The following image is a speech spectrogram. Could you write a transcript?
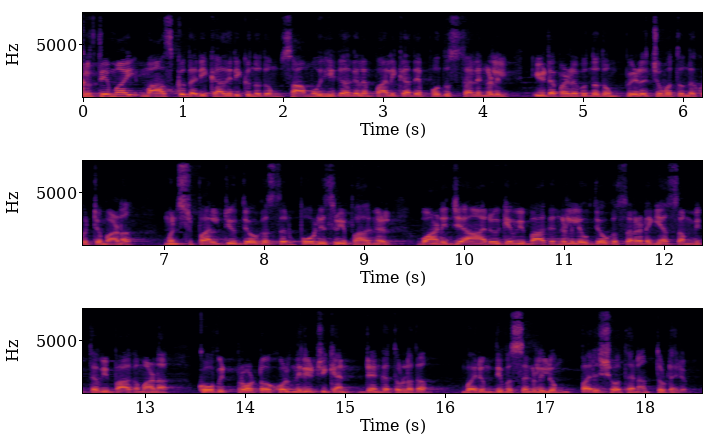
കൃത്യമായി മാസ്ക് ധരിക്കാതിരിക്കുന്നതും സാമൂഹിക അകലം പാലിക്കാതെ പൊതുസ്ഥലങ്ങളിൽ ഇടപഴകുന്നതും പിഴ ചുമത്തുന്ന കുറ്റമാണ്. മുനിസിപ്പാലിറ്റി ഉദ്യോഗസ്ഥർ പോലീസ് വിഭാഗങ്ങൾ വാണിജ്യ ആരോഗ്യ വിഭാഗങ്ങളിലെ ഉദ്യോഗസ്ഥർ അടങ്ങിയ സംയുക്ത വിഭാഗമാണ് കോവിഡ് പ്രോട്ടോകോൾ നിരീക്ഷിക്കാൻ രംഗത്തുള്ളത്. വരും ദിവസങ്ങളിലും പരിശോധന തുടരും.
